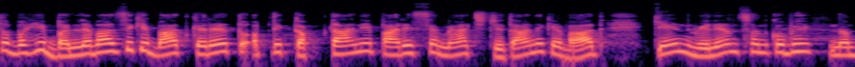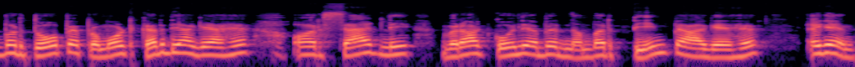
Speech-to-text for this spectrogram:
तो वही बल्लेबाजी की बात करें तो अपनी कप्तानी पारी से मैच जिताने के बाद केन विलियमसन को भी नंबर दो पे प्रमोट कर दिया गया है और सैडली विराट कोहली अभी नंबर तीन पे आ गए हैं। अगेन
